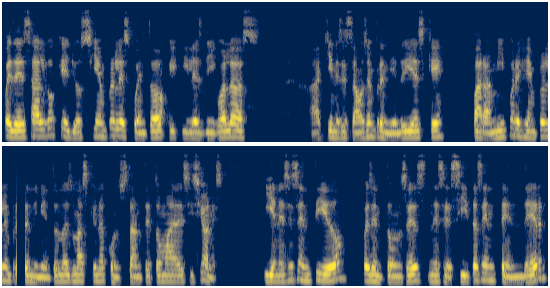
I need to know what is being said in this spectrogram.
pues es algo que yo siempre les cuento y, les digo a las a quienes estamos emprendiendo y es que para mí, por ejemplo, el emprendimiento no es más que una constante toma de decisiones. Y en ese sentido, pues entonces necesitas entender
